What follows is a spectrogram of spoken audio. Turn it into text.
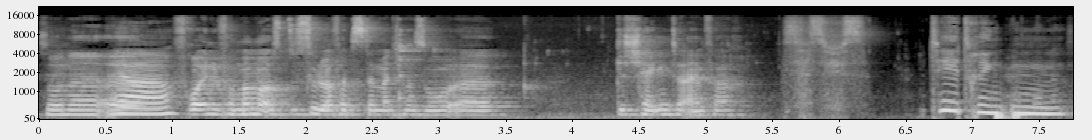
So eine äh, Ja. Freundin von Mama aus Düsseldorf hat es dann manchmal so äh, geschenkt einfach. Ist ja süß. Tee trinken.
